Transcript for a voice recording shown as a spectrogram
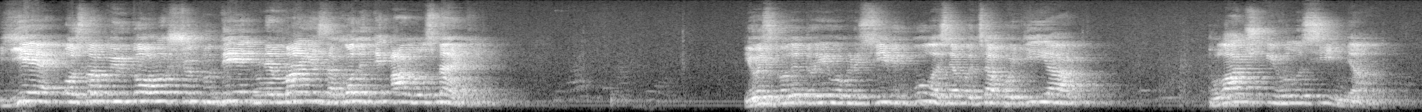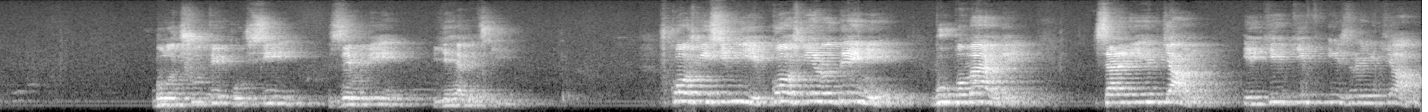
є ознакою того, що туди не має заходити ангел смерті. І ось коли, дорогі во Христі, відбулася оця подія, плач і голосіння було чути по всій землі єгипетській. В кожній сім'ї, в кожній родині був померлий серед єгиптян і тільки ізраїльтян,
